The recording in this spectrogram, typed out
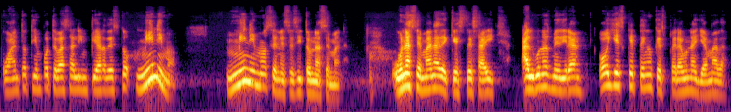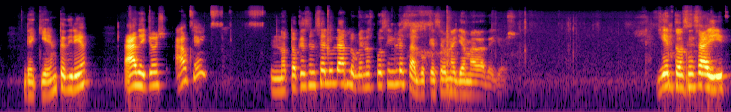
¿cuánto tiempo te vas a limpiar de esto? Mínimo. Mínimo se necesita una semana. Una semana de que estés ahí. Algunos me dirán, oye, es que tengo que esperar una llamada. ¿De quién te diría? Ah, de Josh. Ah, ok. No toques el celular lo menos posible, salvo que sea una llamada de Josh. Y entonces ahí,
